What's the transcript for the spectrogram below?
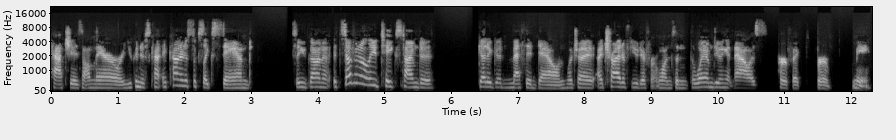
patches on there or you can just kind of, it kind of just looks like sand. So you gotta it's definitely takes time to get a good method down, which I I tried a few different ones and the way I'm doing it now is perfect for me.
